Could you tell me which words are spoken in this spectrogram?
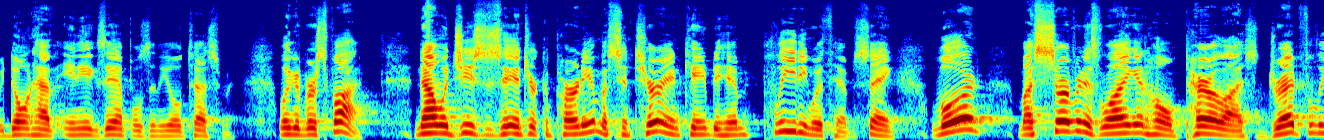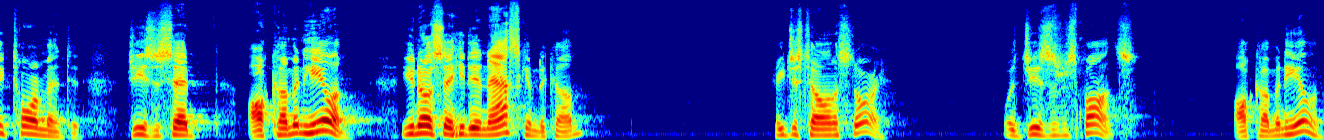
We don't have any examples in the Old Testament. Look at verse 5. Now, when Jesus entered Capernaum, a centurion came to him, pleading with him, saying, Lord, my servant is lying at home, paralyzed, dreadfully tormented. Jesus said, I'll come and heal him. You notice that he didn't ask him to come. He's just telling a story. What was Jesus' response? I'll come and heal him.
